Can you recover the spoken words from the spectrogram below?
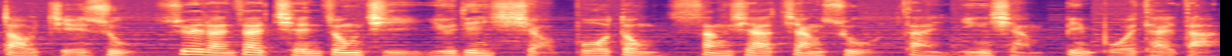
到结束。虽然在前中期有点小波动，上下降速，但影响并不会太大。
